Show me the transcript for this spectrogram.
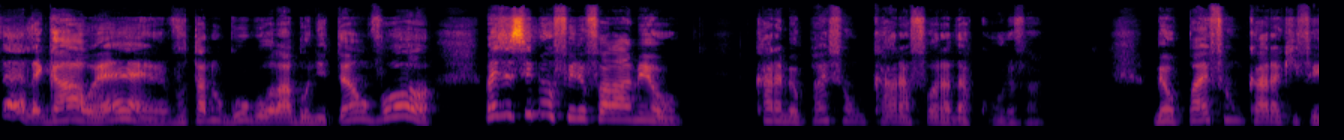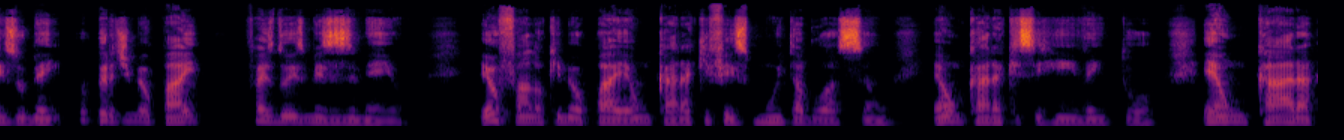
É legal, é. Vou estar no Google lá bonitão, vou. Mas e se meu filho falar, meu, cara, meu pai foi um cara fora da curva. Meu pai foi um cara que fez o bem. Eu perdi meu pai faz dois meses e meio. Eu falo que meu pai é um cara que fez muita boa ação, é um cara que se reinventou, é um cara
